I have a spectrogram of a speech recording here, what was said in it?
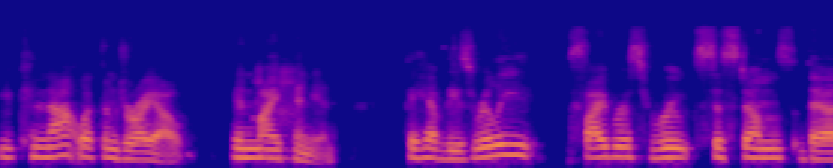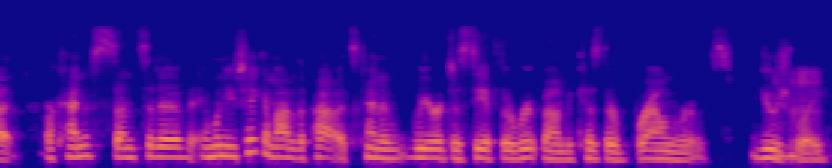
you cannot let them dry out, in my Mhm. opinion. They have these really fibrous root systems that are kind of sensitive. And when you take them out of the pot, it's kind of weird to see if they're root bound because they're brown roots usually.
